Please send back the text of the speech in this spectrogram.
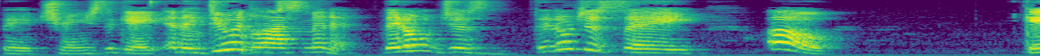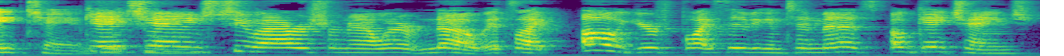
they changed the gate, and they do it last minute. They don't just they don't just say, "Oh, Gate change. gate change two hours from now, whatever." No, it's like, "Oh, your flight's leaving in ten minutes. Oh, gate change."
